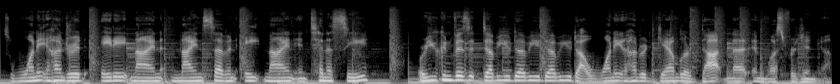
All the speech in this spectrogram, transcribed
is 1 800 889 9789 in Tennessee. Or you can visit www.1800gambler.net in West Virginia.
